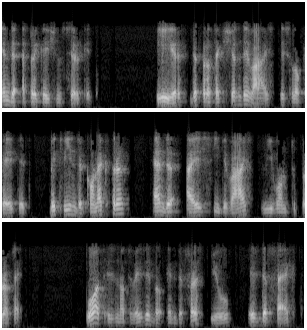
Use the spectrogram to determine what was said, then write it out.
in the application circuit. Here, the protection device is located between the connector and the IC device we want to protect. What is not visible in the first view is the fact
